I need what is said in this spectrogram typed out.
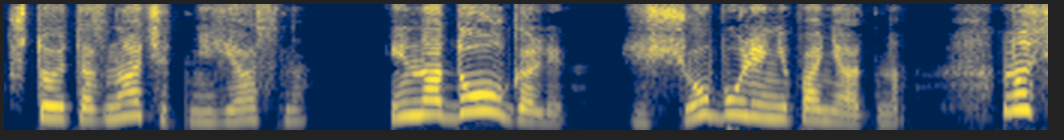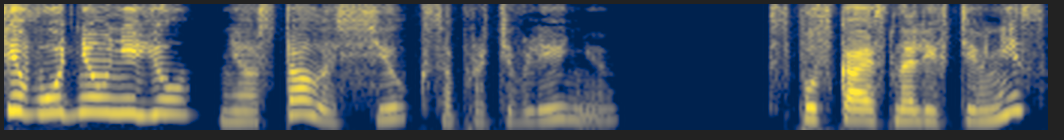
Что это значит, неясно. И надолго ли, еще более непонятно. Но сегодня у нее не осталось сил к сопротивлению. Спускаясь на лифте вниз,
